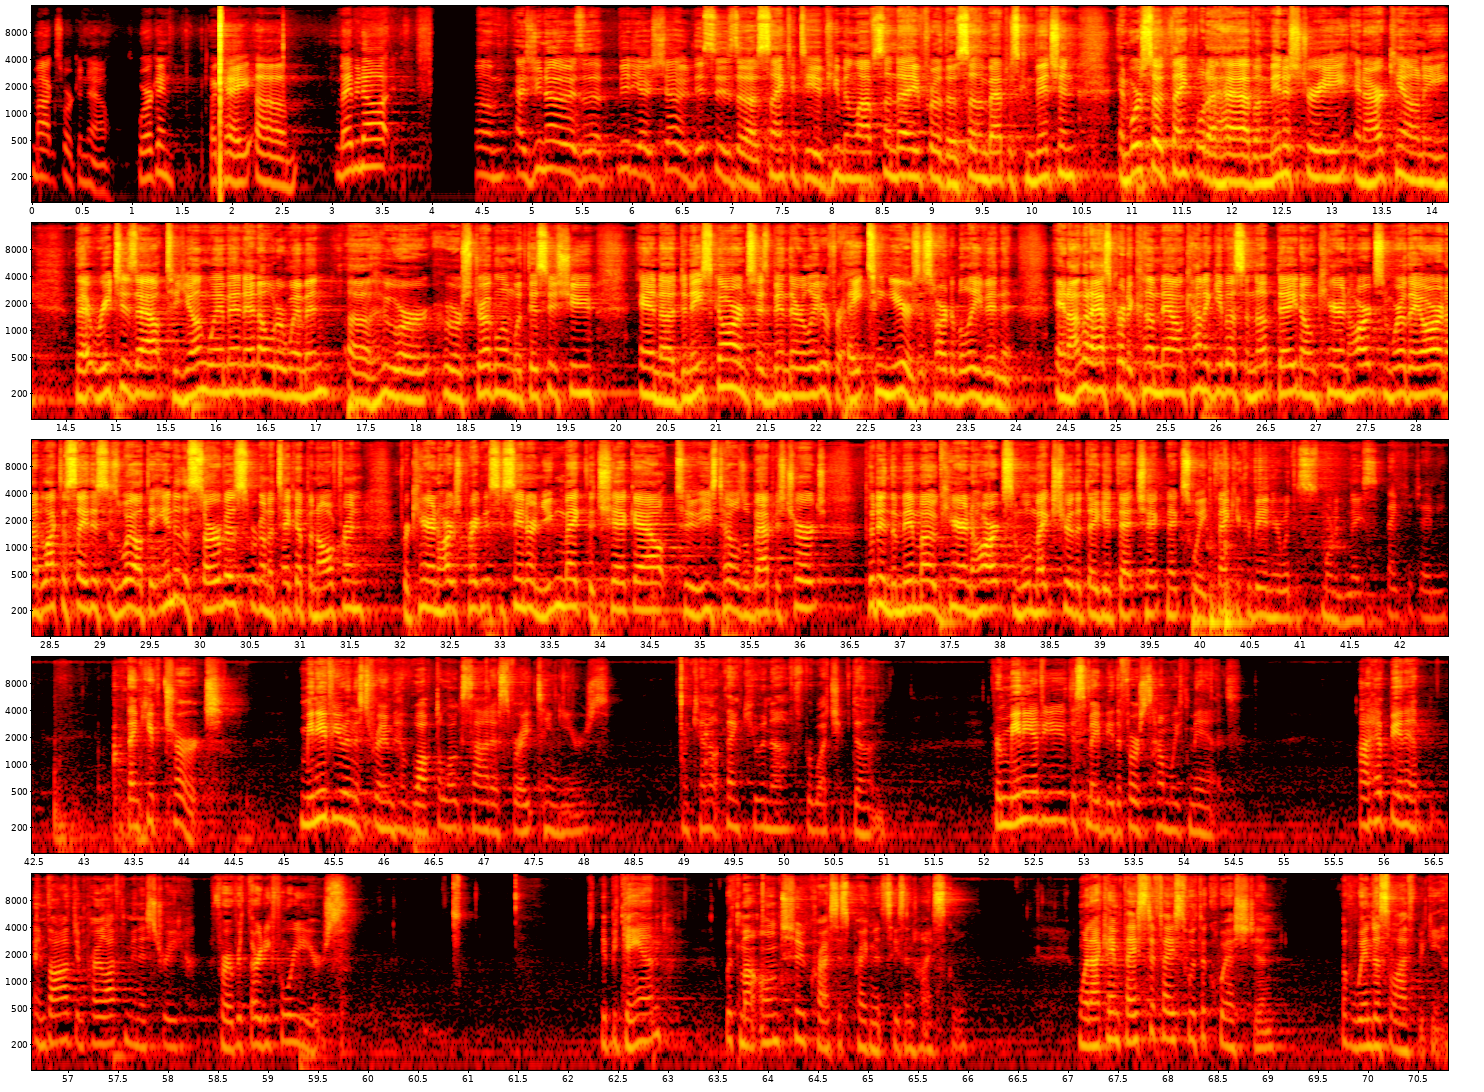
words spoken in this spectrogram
Mic's working now. Working? Okay, um, maybe not. Um, as you know, as the video showed, this is a Sanctity of Human Life Sunday for the Southern Baptist Convention, and we're so thankful to have a ministry in our county that reaches out to young women and older women uh, who are who are struggling with this issue. And uh, Denise Garnes has been their leader for 18 years. It's hard to believe, isn't it? And I'm going to ask her to come now and kind of give us an update on Caring Hearts and where they are. And I'd like to say this as well. At the end of the service, we're going to take up an offering for Caring Hearts Pregnancy Center, and you can make the check out to East Taylorsville Baptist Church. Put in the memo Caring Hearts, and we'll make sure that they get that check next week. Thank you for being here with us this morning, Denise. Thank you, Jamie. Thank you, church. Many of you in this room have walked alongside us for 18 years. I cannot thank you enough for what you've done. For many of you, this may be the first time we've met. I have been uh, involved in pro life ministry for over 34 years. It began with my own two crisis pregnancies in high school when I came face to face with the question of when does life begin?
